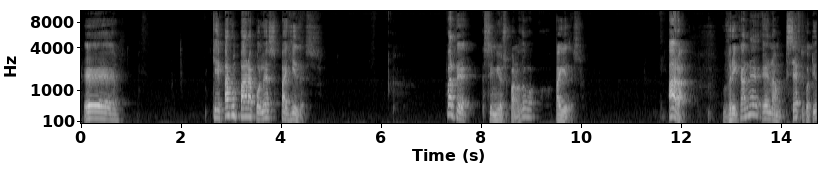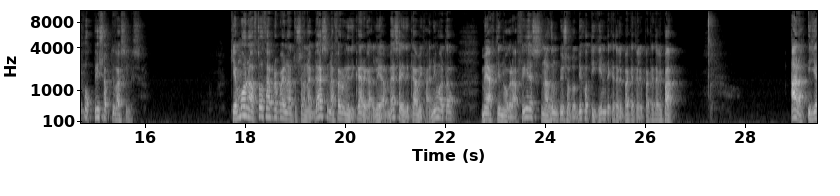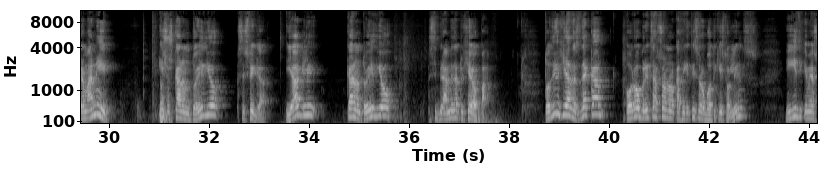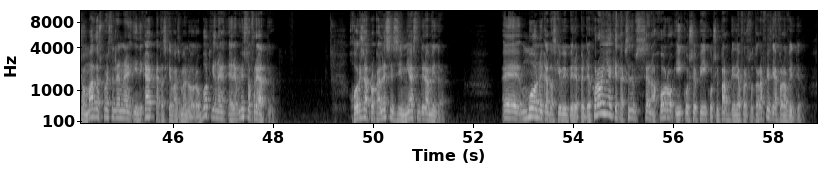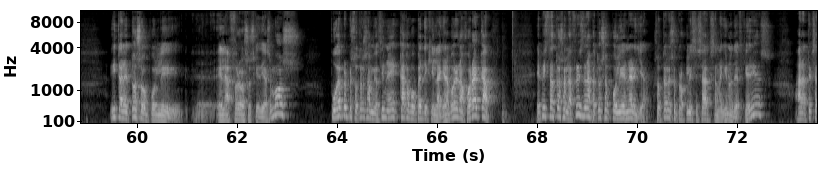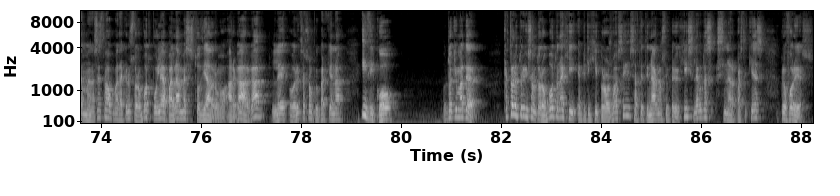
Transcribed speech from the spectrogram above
Ε, και υπάρχουν πάρα πολλές παγίδες. Βάλτε σημείωση πάνω εδώ, παγίδες. Άρα, βρήκανε έναν ψεύτικο τοίχο πίσω από τη βασίλισσα. Και μόνο αυτό θα έπρεπε να τους αναγκάσει να φέρουν ειδικά εργαλεία μέσα, ειδικά μηχανήματα, με ακτινογραφίες, να δουν πίσω από τον τοίχο τι γίνεται κτλ. κτλ, κτλ. Άρα, οι Γερμανοί ίσως κάναν το ίδιο στη Σφίγγα. Οι Άγγλοι κάναν το ίδιο στην πυραμίδα του Χέοπα. Το 2010 ο Ρομπ Ρίτσαρσον, ο καθηγητής ρομποτικής στο Lynch, ηγήθηκε μιας ομάδας που έστειλε ένα ειδικά κατασκευασμένο ρομπότ για να ερευνήσει το φρεάτιο. Χωρίς να προκαλέσει ζημιά στην πυραμίδα. Ε, μόνο η κατασκευή πήρε 5 χρόνια και ταξίδεψε σε ένα χώρο 20x20. Υπάρχουν και διάφορες φωτογραφίες, διάφορα βίντεο. Ήταν τόσο πολύ ε, ελαφρώ ο σχεδιασμός που έπρεπε στο τέλος να μειωθεί να είναι κάτω από 5 κιλά για να μπορεί να χωράει κάπου. Επίσης ήταν τόσο ελαφρύς, δεν απαιτούσε πολλή ενέργεια. Στο τέλος οι προκλήσεις άρχισαν να γίνονται ευκαιρίες. Αναπτύξαμε ένα σύστημα που μετακινούσε το ρομπότ πολύ απαλά μέσα στο διάδρομο. Αργά-αργά, λέει ο Ρίτσαρσον, που υπάρχει και ένα ειδικό ντοκιμαντέρ. Και αυτό λειτουργήσε με το ρομπότ να έχει επιτυχή πρόσβαση σε αυτή την άγνωστη περιοχή, συλλέγοντας συναρπαστικές πληροφορίες.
